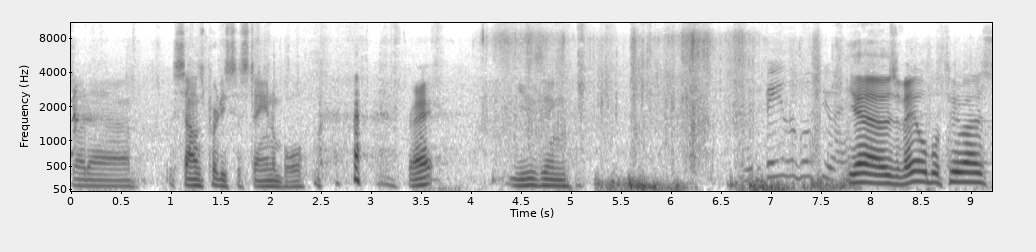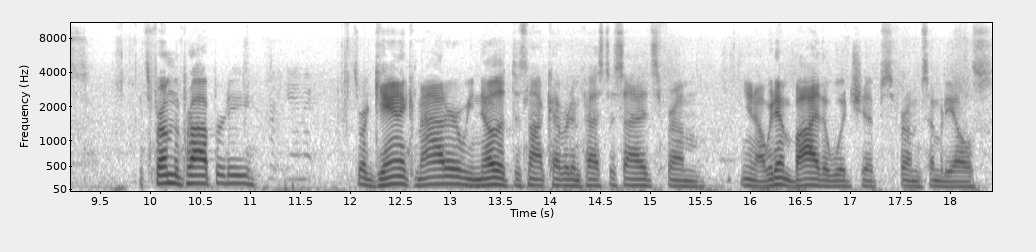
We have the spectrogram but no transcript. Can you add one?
but uh, sounds pretty sustainable, right? Using, It was available to us. yeah, it was available to us. It's from the property. Organic. It's organic matter. We know that it's not covered in pesticides from, you know, we didn't buy the wood chips from somebody else.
